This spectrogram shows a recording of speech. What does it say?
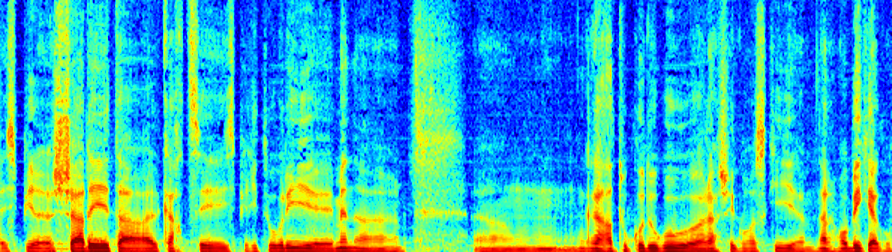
espir, eta elkartze espiritu hori hemen uh, um, garatuko dugu, ala, segurazki, ala, obekiago.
